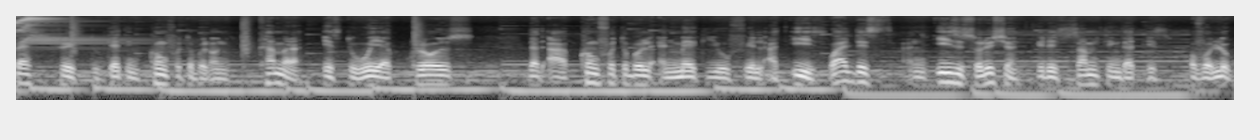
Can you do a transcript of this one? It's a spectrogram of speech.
best tricks to getting comfortable on camera is to wear clothes that are comfortable and make you feel at ease. While this is an easy solution, it is something that is overlooked.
